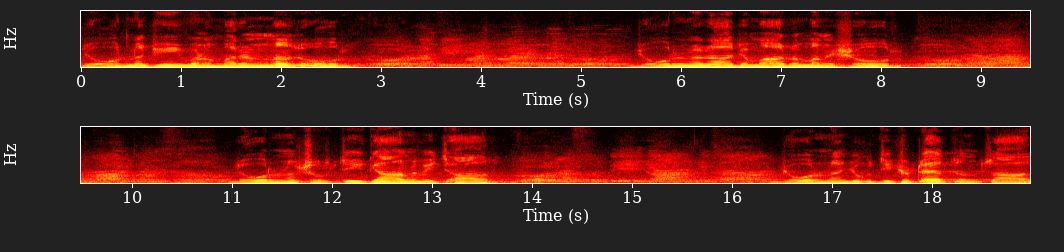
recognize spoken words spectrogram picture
ਜ਼ੋਰ ਨ ਜੀਵਨ ਮਰਨ ਨ ਜ਼ੋਰ। ਜੋਰ ਨ ਰਾਜ ਮਾਲ ਮਨ ਸ਼ੋਰ। ਜੋਰ ਨ ਸੁਰਤੀ ਗਿਆਨ ਵਿਚਾਰ। ਜੋਰ ਨ ਜੁਗਤੀ ਛੁਟੈ ਸੰਸਾਰ।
